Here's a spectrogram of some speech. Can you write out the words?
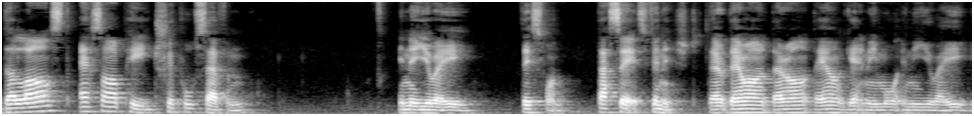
the last SRP 777 in the UAE. This one. That's it, it's finished. There, there aren't, there aren't, they aren't getting any more in the UAE.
